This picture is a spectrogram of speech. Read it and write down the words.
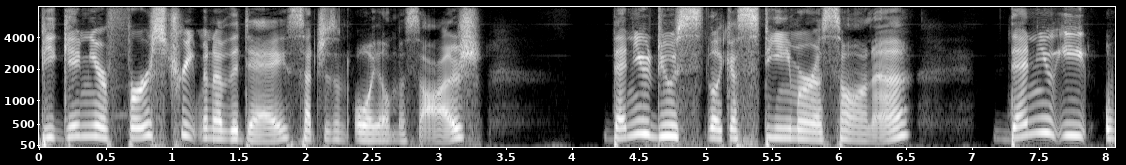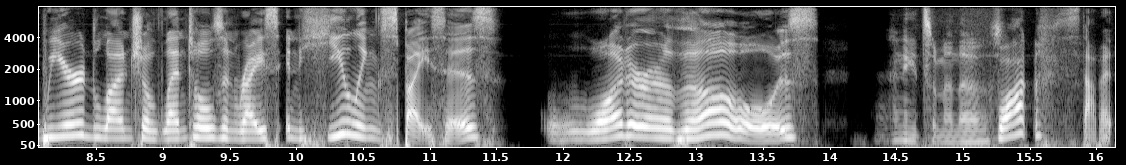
Begin your first treatment of the day, such as an oil massage. Then you do like a steam or a sauna. Then you eat a weird lunch of lentils and rice and healing spices. What are those? I need some of those. Walk stop it.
